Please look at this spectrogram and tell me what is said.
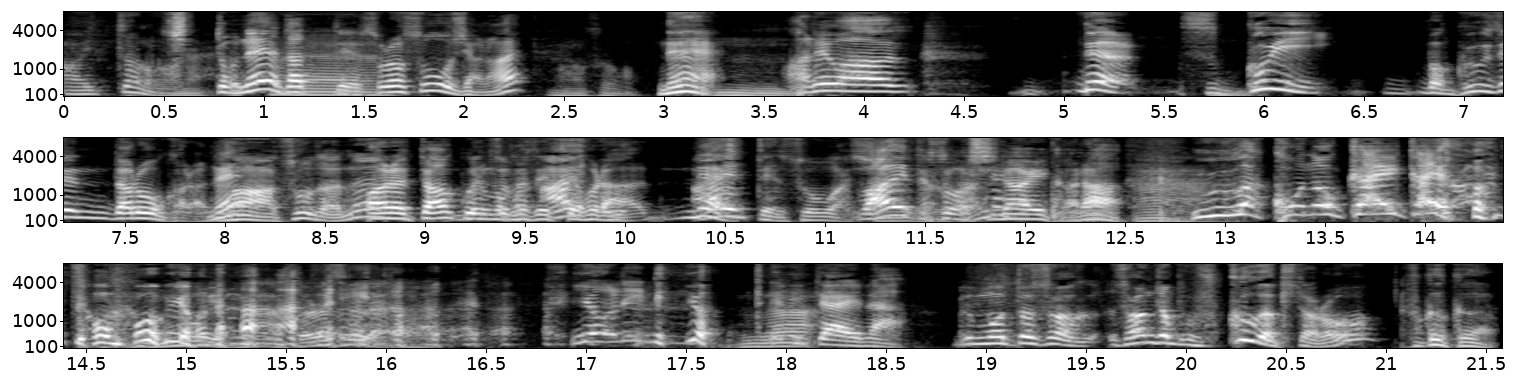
あ、言ったのかね。きっとね。だって、それはそうじゃない？ねあれは、ねすっごい、まあ偶然だろうからね。まあそうだね。あれって悪に任せて、ほら、ね。あえてそうはしない。あえてそうはしないから、うわ、この回かよって思うよな。そりゃそうだよ。よりによってみたいな。で、またさ、30分服が来たろ？福くん。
